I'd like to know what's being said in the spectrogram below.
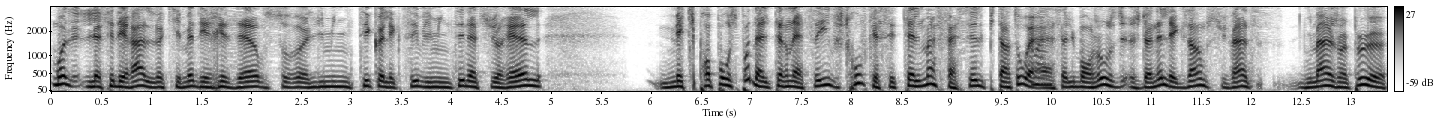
moi, le, le fédéral là, qui émet des réserves sur euh, l'immunité collective, l'immunité naturelle, mais qui propose pas d'alternative, je trouve que c'est tellement facile. Puis tantôt, à- Ouais. à Salut Bonjour, je, je donnais l'exemple suivant, une image un peu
